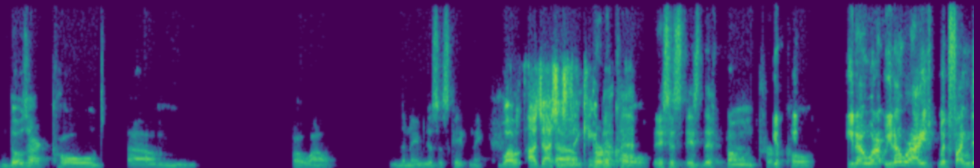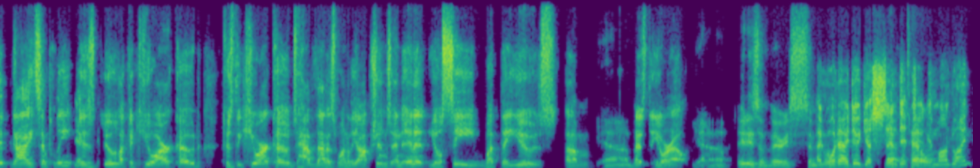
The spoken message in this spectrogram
those are called. Um, oh wow, the name just escaped me. Well, I was just Uh, thinking about that. protocol. This is is the phone protocol. You know where you know where I would find it, guy, simply Yeah. is do like a QR code because the QR codes have that as one of the options, and in it you'll see what they use um Yeah, but as the URL. Yeah, it is a very simple. And what do I do? Just send Yeah, it to a command line?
